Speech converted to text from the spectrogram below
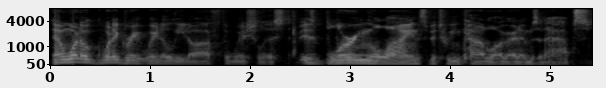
And what a what a great way to lead off the wish list is blurring the lines between catalog items and apps.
